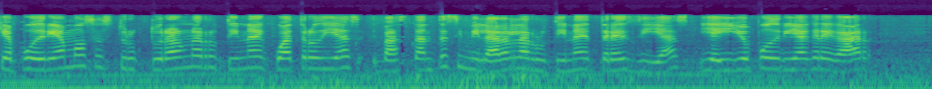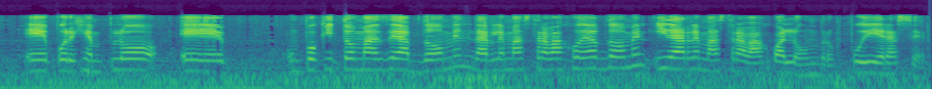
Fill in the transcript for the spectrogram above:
que podríamos estructurar una rutina de 4 días bastante similar a la rutina de 3 días y ahí yo podría agregar, eh, por ejemplo, eh, un poquito más de abdomen, darle más trabajo de abdomen y darle más trabajo al hombro, pudiera ser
